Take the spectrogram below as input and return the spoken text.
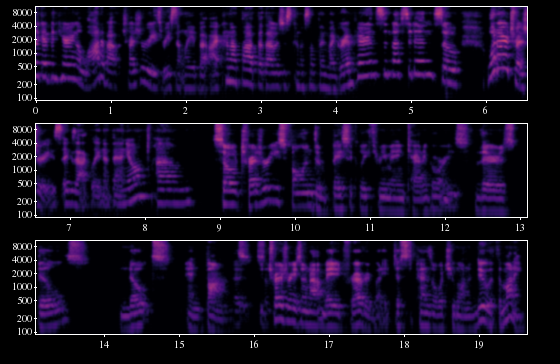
like I've been hearing a lot about treasuries recently, but I kind of thought that that was just kind of something my grandparents invested in. So, what are treasuries exactly, Nathaniel? Um, so, treasuries fall into basically three main categories there's bills, notes, and bonds. Uh, so treasuries are not made for everybody, it just depends on what you want to do with the money.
